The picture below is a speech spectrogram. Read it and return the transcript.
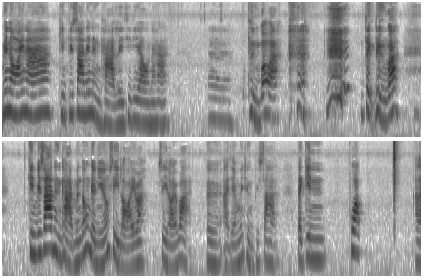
ไม่น้อยนะ กินพิซซ่าได้หนึ่งถาดเลยทีเดียวนะคะถึงป่ะวะ ถึงถึงว่า กินพิซซ่าหนึ่งถาดมันต้องเดี๋ยวนี้ต้องสี่ร้อยป่ะสี่ร้อยบาท เออ อาจจะไม่ถึงพิซซ่า แต่กินพวกอะไร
